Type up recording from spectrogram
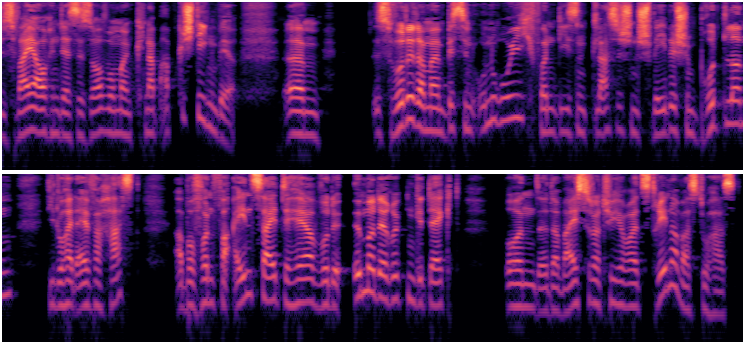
es war ja auch in der Saison, wo man knapp abgestiegen wäre. Ähm, es wurde da mal ein bisschen unruhig von diesen klassischen schwäbischen Bruttlern, die du halt einfach hast. Aber von Vereinsseite her wurde immer der Rücken gedeckt. Und äh, da weißt du natürlich auch als Trainer, was du hast.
